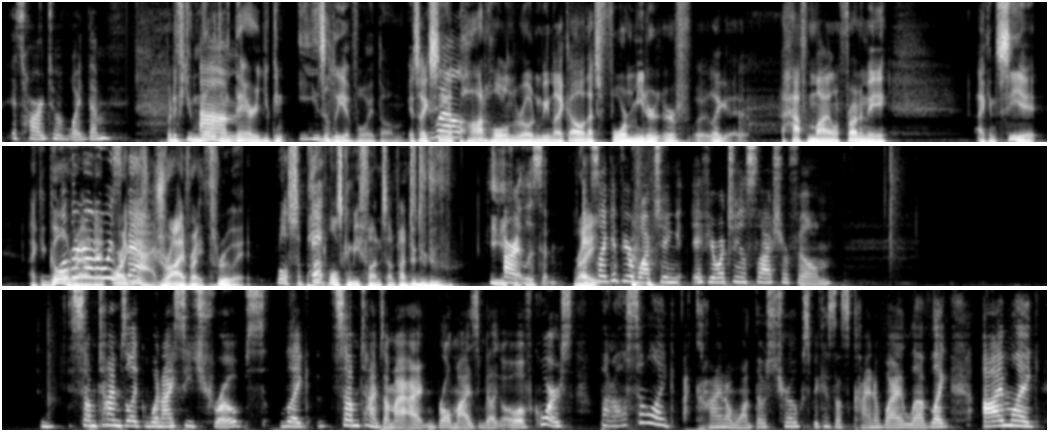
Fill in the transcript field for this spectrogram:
it's hard to avoid them. But if you know they're there, you can easily avoid them. It's like seeing Um, well- a pothole in the road and being like, "Oh, that's four meters or f- like half a mile in front of me. I can see it. I could go Well, around it, or I can bad. just drive right through it." Well, so potholes can be fun sometimes. All All right, listen. Right? It's like if you're watching if you're watching a slasher film. Sometimes, like when I see tropes, like sometimes I might I roll my eyes and be like, "Oh, of course," but also like I kind of want those tropes because that's kind of why I love. Like I'm like,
